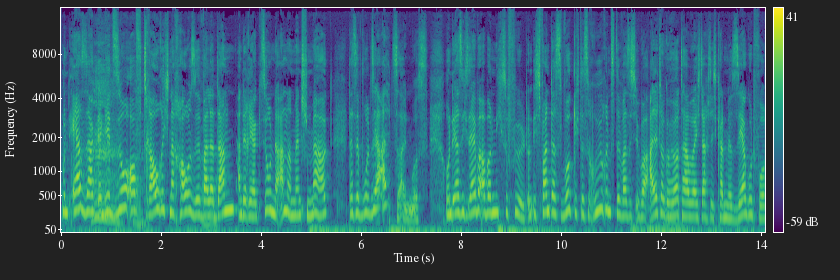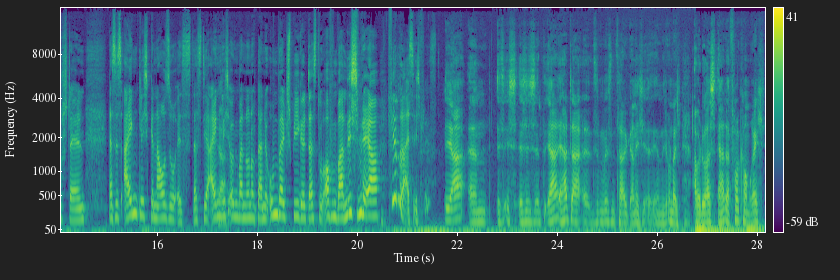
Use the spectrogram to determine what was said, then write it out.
Und er sagt, er geht so oft traurig nach Hause, weil er dann an der Reaktion der anderen Menschen merkt, dass er wohl sehr alt sein muss. Und er sich selber aber nicht so fühlt. Und ich fand das wirklich das Rührendste, was ich über Alter gehört habe, weil ich dachte, ich kann mir sehr gut vorstellen, dass es eigentlich genau so ist. Dass dir eigentlich ja. irgendwann nur noch deine Umwelt spiegelt, dass du offenbar nicht mehr 34 bist. Ja, ähm, es ist, es ist, ja, er hat da äh, zum gewissen Teil gar nicht, äh, nicht unrecht. Aber du hast, er hat da vollkommen recht,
